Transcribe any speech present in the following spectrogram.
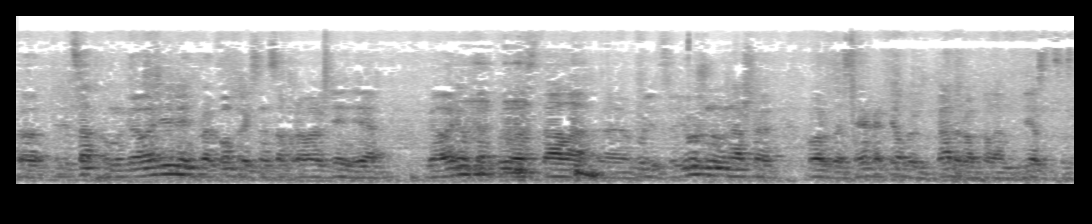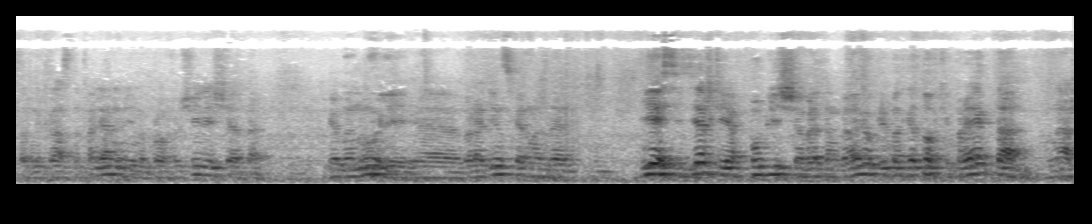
Тридцатку мы говорили, про комплексное сопровождение говорил, как было, стало э, улицу Южную, наша гордость. Я хотел бы кадр около въезда со стороны Красной Поляны, мимо профучилища, это ГМНУ или э, Бородинская РМД. Есть издержки, я публично об этом говорю. При подготовке проекта наш,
